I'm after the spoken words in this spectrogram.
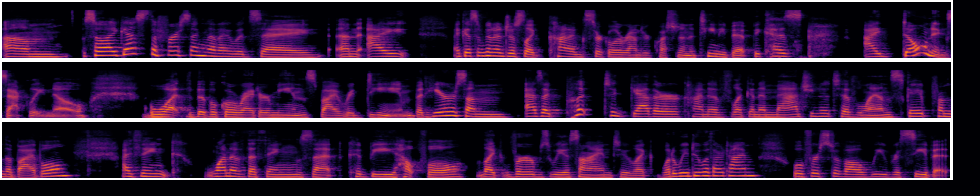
Um, so I guess the first thing that I would say, and I, I guess I'm going to just like kind of circle around your question a teeny bit because I don't exactly know mm-hmm. what the biblical writer means by redeem, but here are some, as I put together kind of like an imaginative landscape from the Bible, I think one of the things that could be helpful, like verbs we assign to, like, what do we do with our time? Well, first of all, we receive it.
